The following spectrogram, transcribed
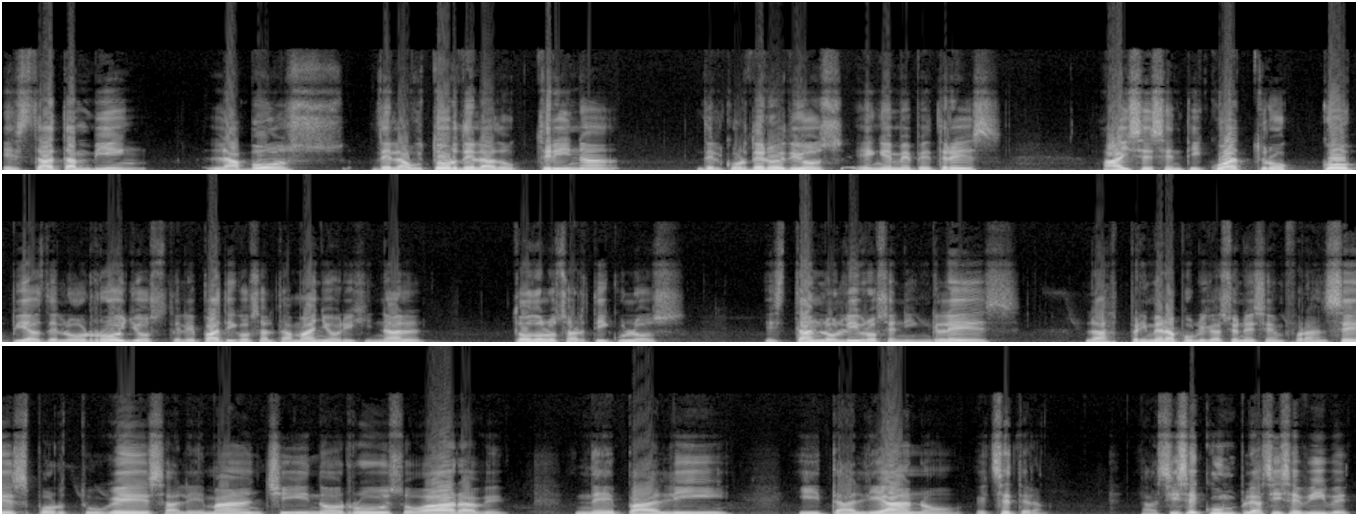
está también la voz del autor de la doctrina del Cordero de Dios en MP3. Hay 64 copias de los rollos telepáticos al tamaño original, todos los artículos, están los libros en inglés, las primeras publicaciones en francés, portugués, alemán, chino, ruso, árabe, nepalí, italiano, etc. Así se cumple, así se vive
